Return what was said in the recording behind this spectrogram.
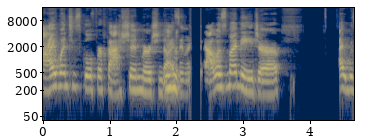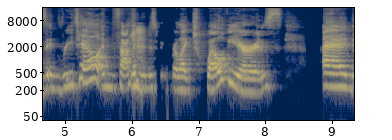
I went to school for fashion mm-hmm. merchandising. Mm-hmm. Like that was my major. I was in retail and fashion industry for like 12 years. And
